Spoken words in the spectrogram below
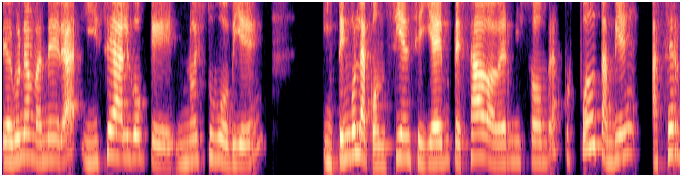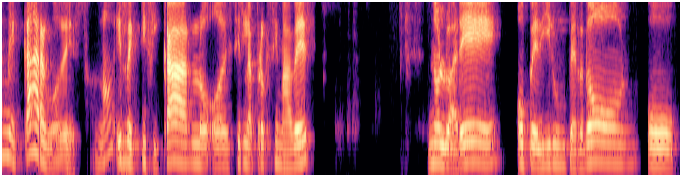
de alguna manera y hice algo que no estuvo bien y tengo la conciencia y ya he empezado a ver mis sombras, pues puedo también hacerme cargo de eso, ¿no? Y rectificarlo o decir la próxima vez, no lo haré, o pedir un perdón, o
